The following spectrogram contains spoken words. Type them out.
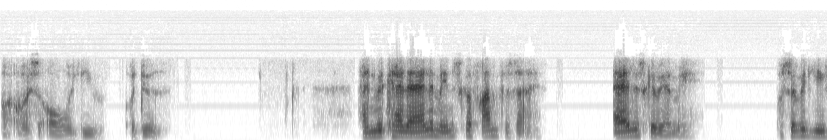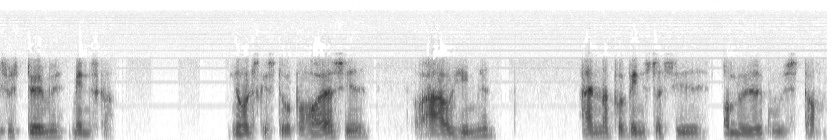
og også over liv og død. Han vil kalde alle mennesker frem for sig. Alle skal være med. Og så vil Jesus dømme mennesker. Nogle skal stå på højre side og arve himlen, andre på venstre side og møde Guds dom.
